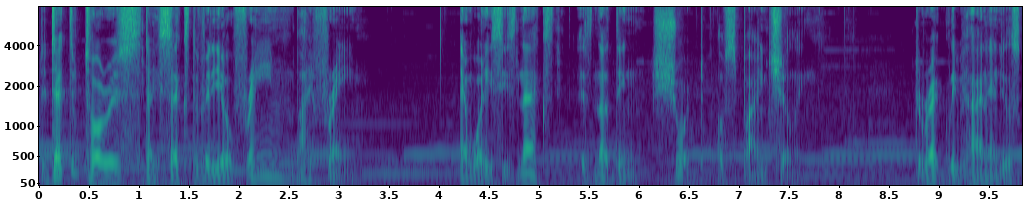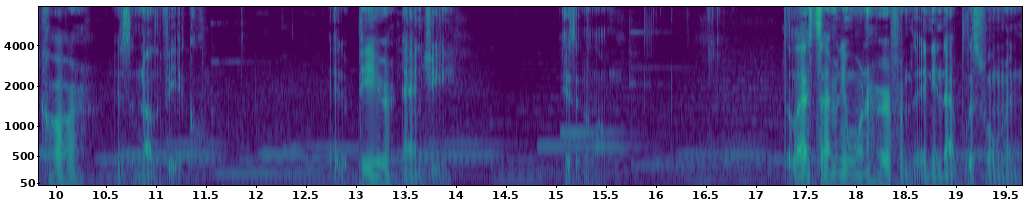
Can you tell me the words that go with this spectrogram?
Detective Torres dissects the video frame by frame, and what he sees next is nothing short of spine chilling. Directly behind Angela's car is another vehicle. It appears Angie isn't alone. The last time anyone heard from the Indianapolis woman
